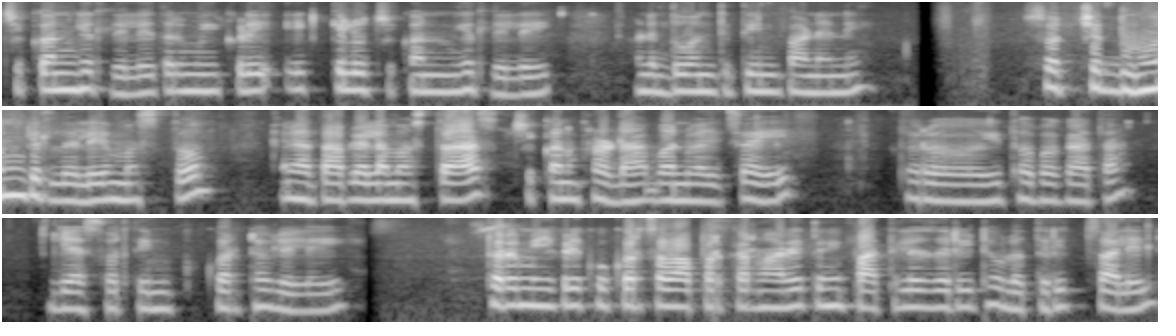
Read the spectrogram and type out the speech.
चिकन घेतलेलं आहे. तर मी इकडे एक किलो चिकन घेतलेलं आहे आणि दोन ते तीन पाण्याने स्वच्छ धुवून घेतलेलं आहे मस्त. आणि आता आपल्याला मस्त आज चिकन खरडा बनवायचा आहे. तर इथं बघा आता. गॅसवरती मी कुकर ठेवलेलं आहे. तर मी इकडे कुकरचा वापर करणार आहे. तुम्ही पातेलं जरी ठेवलं तरी चालेल.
